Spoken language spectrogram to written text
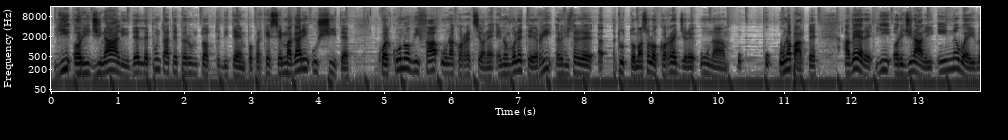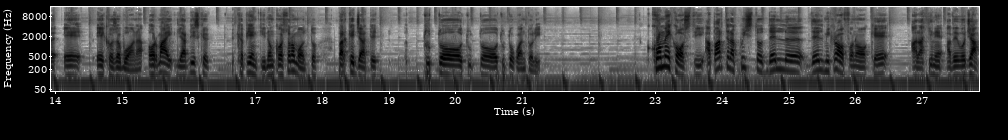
gli originali delle puntate per un tot di tempo perché se magari uscite qualcuno vi fa una correzione e non volete ri-registrare eh, tutto ma solo correggere una, una parte, avere gli originali in Wave è, è cosa buona. Ormai gli hard disk capienti non costano molto, parcheggiate tutto, tutto, tutto quanto lì. Come costi, a parte l'acquisto del, del microfono che alla fine avevo già,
